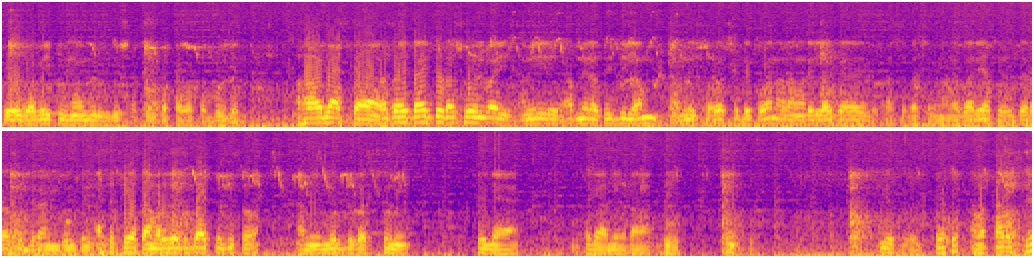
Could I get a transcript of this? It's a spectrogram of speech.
তো এইভাবে একটু ময়মুরুদের সাথে কথাবার্তা বললেন হয় আচ্ছা। আচ্ছা এই দায়িত্বটা সোহেল ভাই আমি আপনার হাতে দিলাম। আপনি সবার সাথে কোন আর আমার এলাকায় আশেপাশে মানে আমার বাড়ি আশেপাশে যারা আছে আমি বলতে আচ্ছা ঠিক আছে আমার যেহেতু দায়িত্ব দিছ আমি মুরব্বীর কাছে শুনি শুনে এটা আমি ওটা দেখি ঠিক আছে ভাই ঠিক আছে আমার কাজ আছে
